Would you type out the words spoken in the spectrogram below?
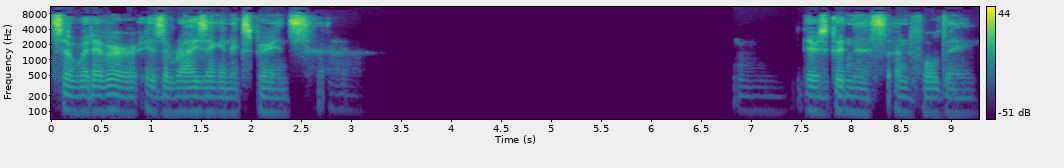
So, whatever is arising in experience, uh, mm, there's goodness unfolding.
